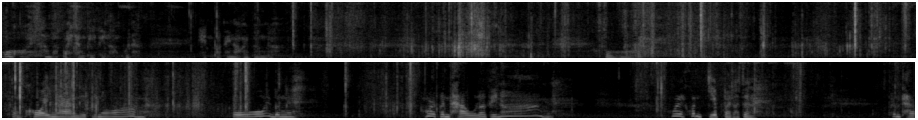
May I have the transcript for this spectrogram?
โอ้ยเข้ามาไปทางพี่พี่น้องคุณนะเห็นป่ะพี่น้องให้เบิ่งเด้อ โอ้ต้องคอยงานเลยพี่น้อง โอ้ยบิ่งเนี่ยห้อยเพันเทาแล้วพี่น้องห้อยคนเจ็บไปแล้วจ้ะเนี่ยเพันเทา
